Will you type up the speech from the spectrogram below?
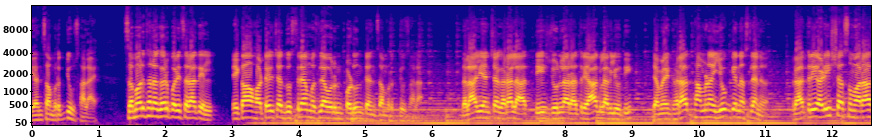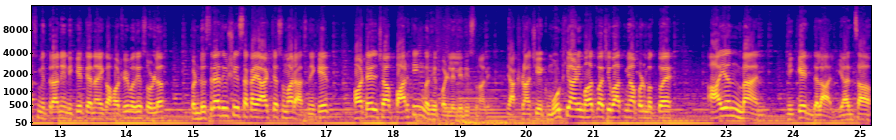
यांचा मृत्यू झालाय. समर्थनगर परिसरातील एका हॉटेलच्या दुसऱ्या मजल्यावरून पडून त्यांचा मृत्यू झाला. दलाल यांच्या घराला तीस जूनला रात्री आग लागली होती. त्यामुळे घरात थांबणं योग्य नसल्यानं रात्री अडीचच्या सुमारास मित्रांनी निकेत यांना एका हॉटेलमध्ये सोडलं. पण दुसऱ्या दिवशी सकाळी आठच्या सुमारास निकेत हॉटेलच्या पार्किंगमध्ये पडलेले दिसून आले. या क्षणाची एक मोठी आणि महत्वाची बातमी आपण बघतोय. आयन मॅन निकेत दलाल यांचा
